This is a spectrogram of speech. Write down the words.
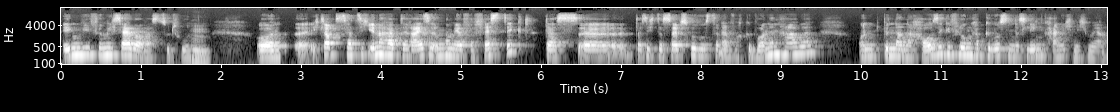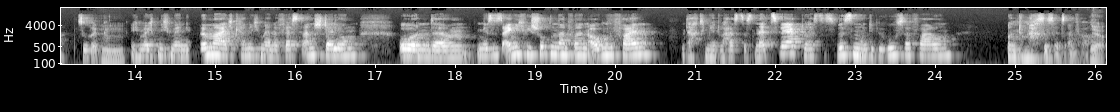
irgendwie für mich selber was zu tun. Mhm. Und äh, ich glaube, das hat sich innerhalb der Reise immer mehr verfestigt, dass, äh, dass ich das Selbstbewusstsein einfach gewonnen habe und bin dann nach Hause geflogen, habe gewusst, in das Leben kann ich nicht mehr zurück. Mhm. Ich möchte nicht mehr in die Firma, ich kann nicht mehr in eine Festanstellung. Und ähm, mir ist es eigentlich wie Schuppen dann von den Augen gefallen. Dachte mir, du hast das Netzwerk, du hast das Wissen und die Berufserfahrung und du machst es jetzt einfach. Ja.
